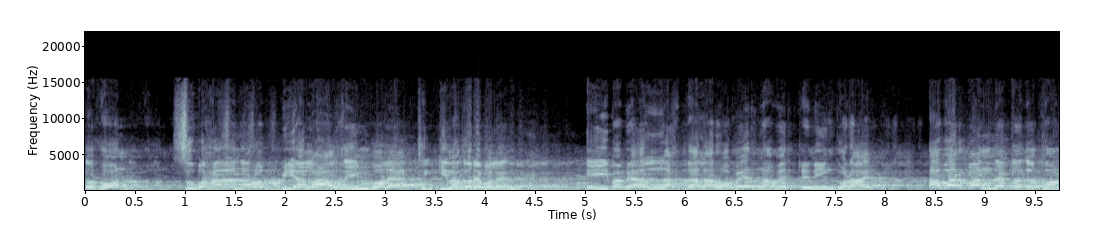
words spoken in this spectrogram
তখন সুবহান রব্বিয়াল আজিম বলে, ঠিক কিনা জোরে বলেন? এইভাবে আল্লাহ তাআলা রবের নামের ট্রেনিং করায়। আবার বান্দাটা যখন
